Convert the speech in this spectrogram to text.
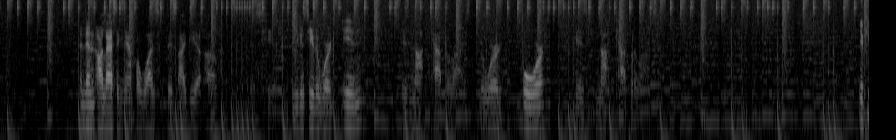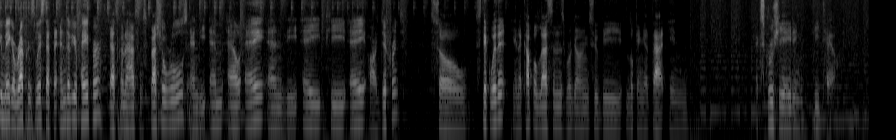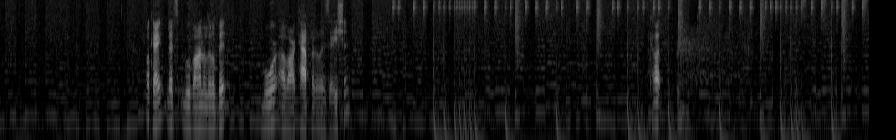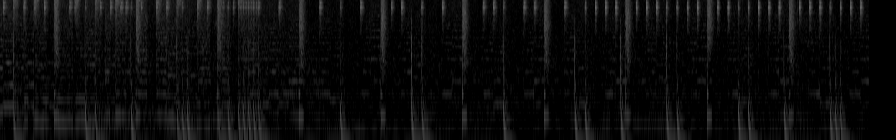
And then our last example was this idea of. You can see the word in is not capitalized. The word for is not capitalized. If you make a reference list at the end of your paper, that's going to have some special rules, and the MLA and the APA are different. So stick with it. In a couple lessons, we're going to be looking at that in excruciating detail. Okay, let's move on a little bit more of our capitalization.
